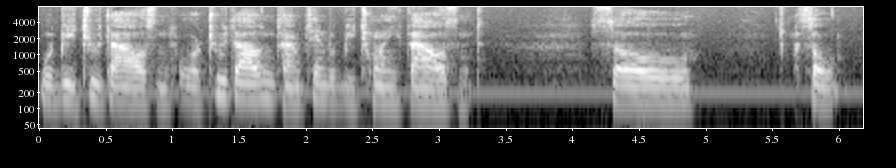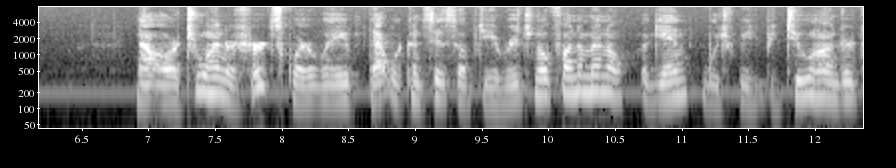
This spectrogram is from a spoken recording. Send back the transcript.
would be 2,000, or 2,000 times 10 would be 20,000. So, so Now our 200 hertz square wave, that would consist of the original fundamental, again, which would be 200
